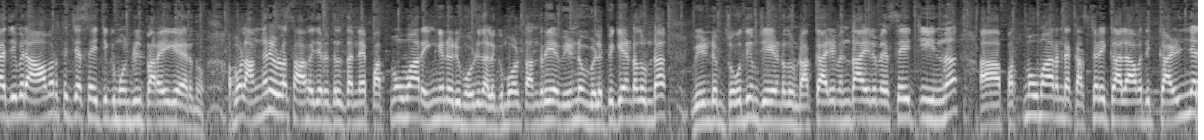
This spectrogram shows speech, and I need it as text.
രാജീവൻ ആവർത്തിച്ച് എസ് ഐ ടിക്ക് മുൻപിൽ പറയുകയായിരുന്നു. അപ്പോൾ അങ്ങനെയുള്ള സാഹചര്യത്തിൽ തന്നെ പത്മകുമാർ ഇങ്ങനെ ഒരു മൊഴി നൽകുമ്പോൾ തന്ത്രിയെ വീണ്ടും വിളിപ്പിക്കേണ്ടതുണ്ട്. വീണ്ടും ചോദ്യം ചെയ്യേണ്ടതുണ്ട്. അക്കാര്യം എന്തായാലും എസ് ഐ ടി ഇന്ന് പത്മകുമാറിന്റെ കസ്റ്റഡി കാലാവധി കഴിഞ്ഞ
